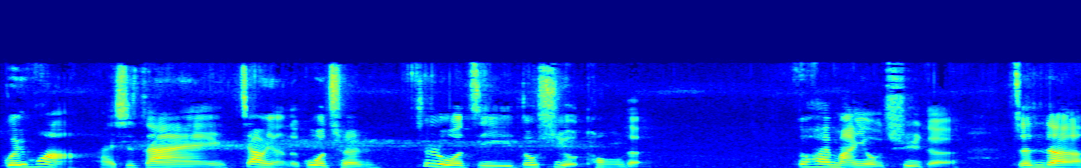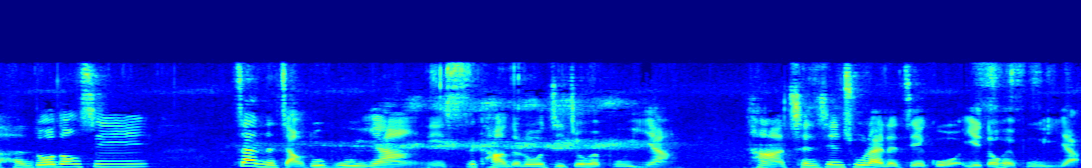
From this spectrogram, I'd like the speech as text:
规划，还是在教养的过程，这逻辑都是有通的，都还蛮有趣的。真的，很多东西站的角度不一样，你思考的逻辑就会不一样。哈，呈现出来的结果也都会不一样，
